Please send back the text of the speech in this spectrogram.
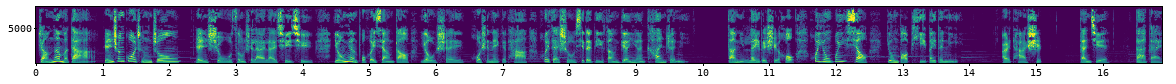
长那么大，人生过程中人事物总是来来去去，永远不会想到有谁或是那个他会在熟悉的地方远远看着你。当你累的时候，会用微笑拥抱疲惫的你，而他是，感觉大概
